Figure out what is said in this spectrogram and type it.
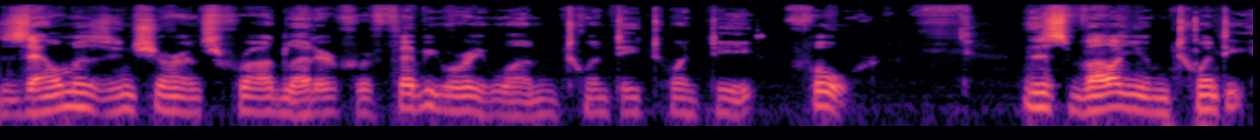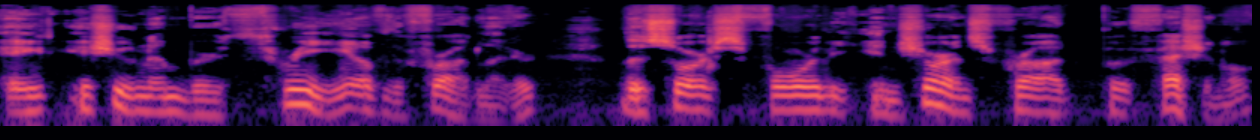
Zalma's Insurance Fraud Letter for February 1, 2024. This volume 28, issue number 3 of the fraud letter, the source for the insurance fraud professional,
